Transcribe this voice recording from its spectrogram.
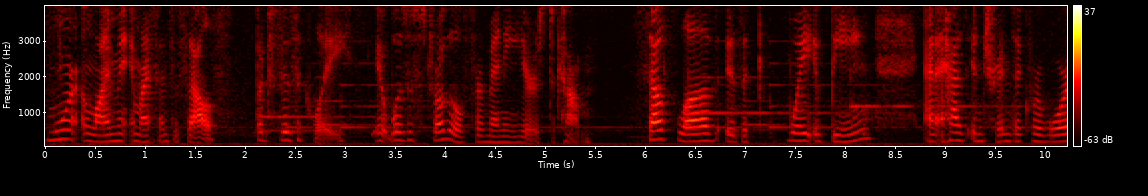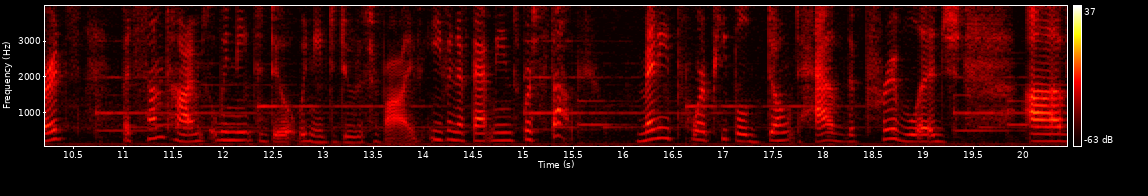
more alignment in my sense of self, but physically, it was a struggle for many years to come. Self love is a way of being and it has intrinsic rewards, but sometimes we need to do what we need to do to survive, even if that means we're stuck. Many poor people don't have the privilege of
